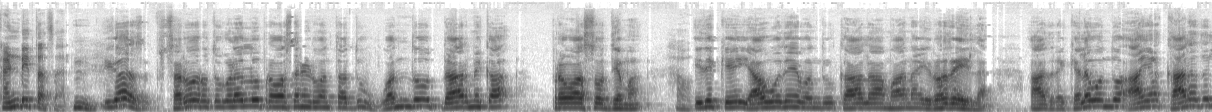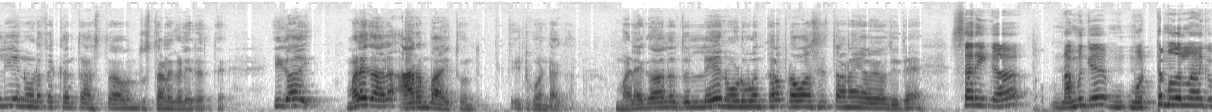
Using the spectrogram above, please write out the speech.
ಖಂಡಿತ ಸರ್. ಈಗ ಸರ್ವ ಋತುಗಳಲ್ಲೂ ಪ್ರವಾಸ ನೀಡುವಂತಹದ್ದು ಒಂದು ಧಾರ್ಮಿಕ ಪ್ರವಾಸೋದ್ಯಮ. ಇದಕ್ಕೆ ಯಾವುದೇ ಒಂದು ಕಾಲ ಮಾನ ಇರೋದೇ ಇಲ್ಲ. ಆದರೆ ಕೆಲವೊಂದು ಆಯಾ ಕಾಲದಲ್ಲಿಯೇ ನೋಡತಕ್ಕಂತಹ ಸ್ಥ ಒಂದು ಸ್ಥಳಗಳಿರುತ್ತೆ. ಈಗ ಮಳೆಗಾಲ ಆರಂಭ ಆಯಿತು ಅಂತ ಇಟ್ಕೊಂಡಾಗ. ಮಳೆಗಾಲದಲ್ಲೇ ನೋಡುವಂತಹ ಪ್ರವಾಸಿ ತಾಣ ಯಾವ್ಯಾವುದಿದೆ? ಸರ್ ಈಗ ನಮಗೆ ಮೊಟ್ಟ ಮೊದಲನಾಗಿ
